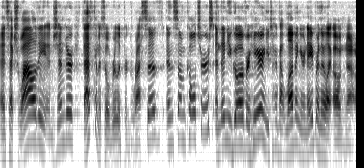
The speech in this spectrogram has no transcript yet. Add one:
and sexuality and gender, that's going to feel really progressive in some cultures. And then you go over here and you talk about loving your neighbor, and they're like, oh no,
